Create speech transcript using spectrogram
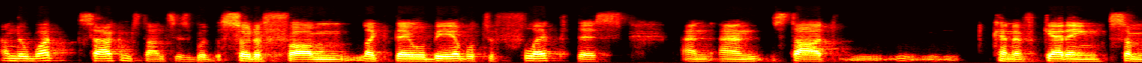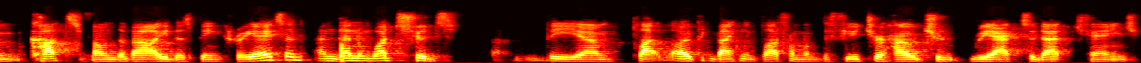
under what circumstances would sort of um, like they will be able to flip this and and start kind of getting some cuts from the value that's being created, and then what should the um, open banking platform of the future how it should react to that change?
